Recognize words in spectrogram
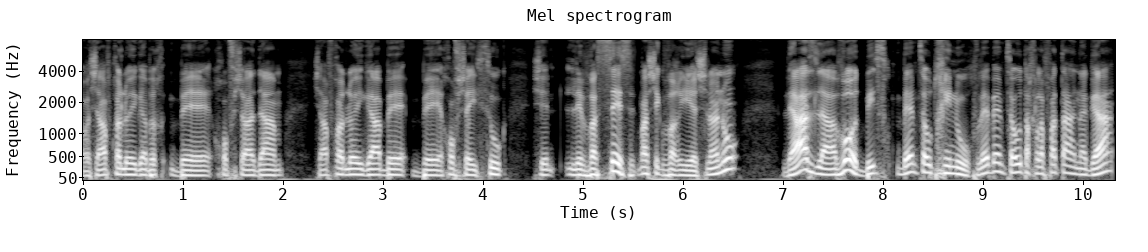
אבל שאף אחד לא ייגע בחופש האדם, שאף אחד לא ייגע בחופש העיסוק, לבסס את מה שכבר יש לנו, ואז לעבוד באמצעות חינוך ובאמצעות החלפת ההנהגה,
